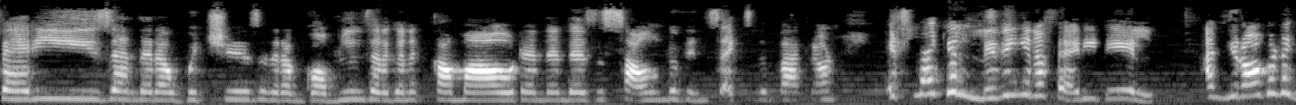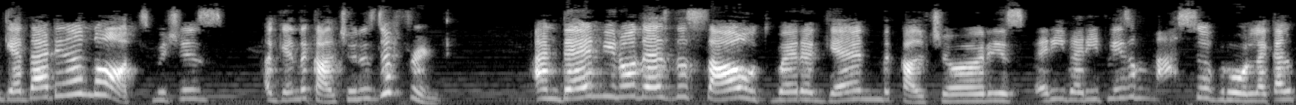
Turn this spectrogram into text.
fairies and there are witches and there are goblins that are going to come out and then there's the sound of insects in the background. It's like you're living in a fairy tale and you're not going to get that in a north, which is again the culture is different. And then you know there's the south where again the culture is very very plays a massive role. Like i'll,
